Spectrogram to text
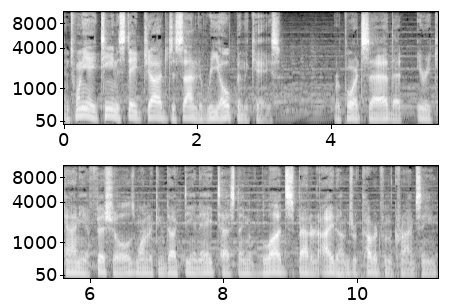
In 2018, a state judge decided to reopen the case. Reports said that Erie County officials wanted to conduct DNA testing of blood spattered items recovered from the crime scene.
